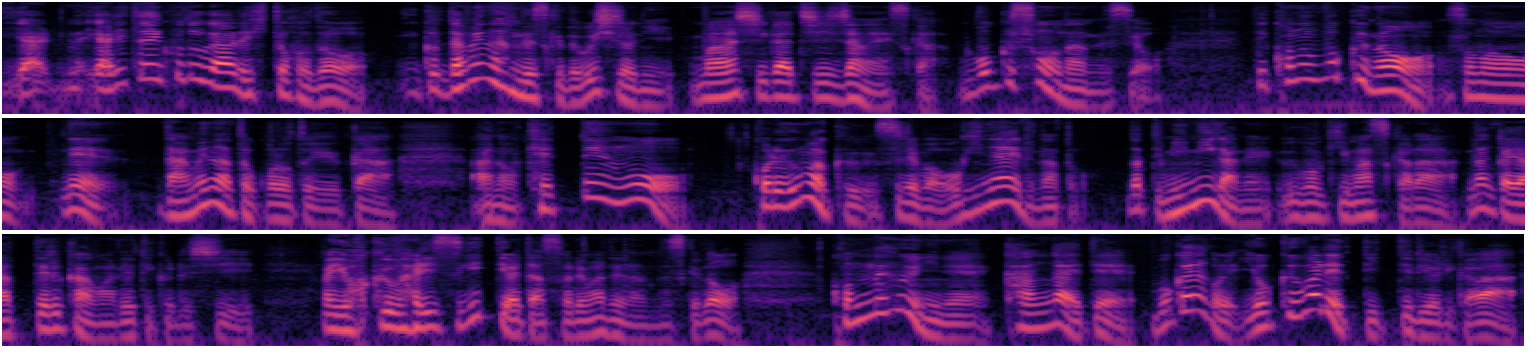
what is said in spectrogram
や、やりたいことがある人ほど、これダメなんですけど、後ろに回しがちじゃないですか。僕そうなんですよ。で、この僕の、その、ね、ダメなところというか、あの、欠点を、これうまくすれば補えるなと。だって耳がね、動きますから、なんかやってる感は出てくるし、まあ、欲張りすぎって言われたらそれまでなんですけど、こんな風にね、考えて、僕はこれ欲張れって言ってるよりかは、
